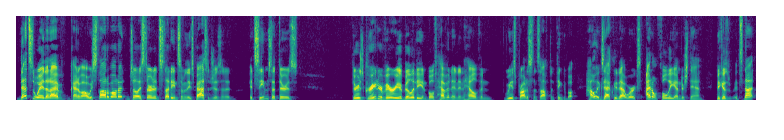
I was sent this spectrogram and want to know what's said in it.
that's the way that I've kind of always thought about it until I started studying some of these passages, and it, it seems that there's there's greater variability in both heaven and in hell than we as Protestants often think about. How exactly that works, I don't fully understand because it's not.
